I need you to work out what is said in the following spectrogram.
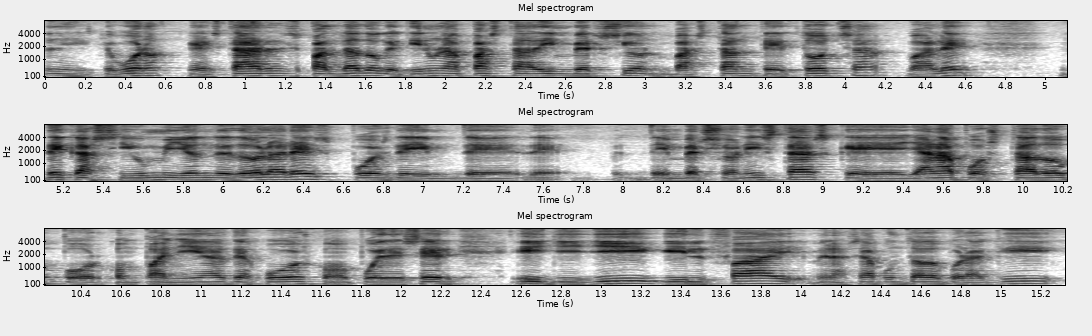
Y que bueno, que está respaldado, que tiene una pasta de inversión bastante tocha, ¿vale? De casi un millón de dólares pues de, inversionistas que ya han apostado por compañías de juegos como puede ser EGG, Guildfy, me las he apuntado por aquí,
